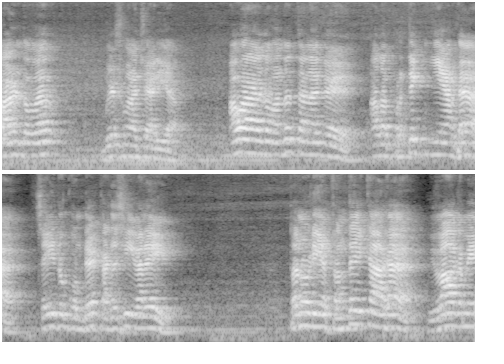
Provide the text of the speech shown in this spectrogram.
வாழ்ந்தவர் பீஷ்மாச்சாரியா அவர் அதை வந்து தனக்கு அதை பிரதிஜையாக செய்து கொண்டு கடைசி வரை தன்னுடைய தந்தைக்காக விவாகமே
